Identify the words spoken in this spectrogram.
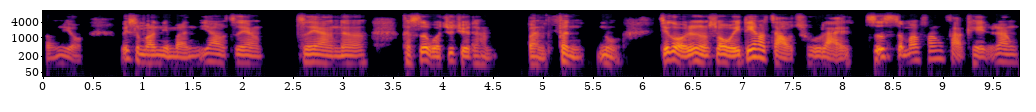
朋友，为什么你们要这样这样呢？可是我就觉得很很愤怒。结果我就想说，我一定要找出来是什么方法可以让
